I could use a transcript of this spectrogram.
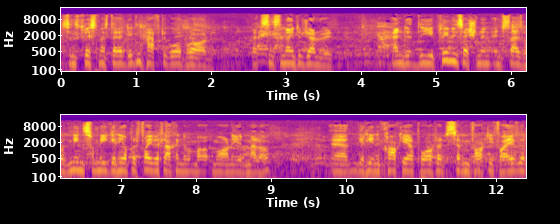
since Christmas that I didn't have to go abroad. That's since the 9th of January. And the plenary session in, in Strasbourg means for me getting up at 5 o'clock in the morning at Mallow, um, getting in the Cork Airport at 7.45,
